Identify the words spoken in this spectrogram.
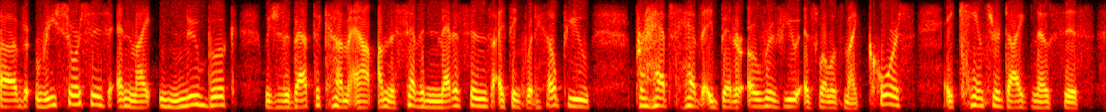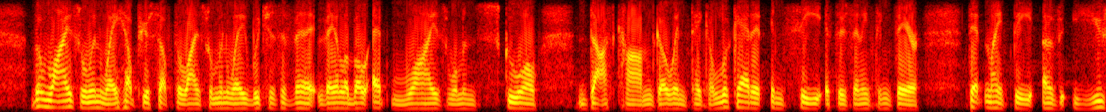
of resources, and my new book, which is about to come out on the seven medicines, I think would help you perhaps have a better overview, as well as my course, A Cancer Diagnosis. The Wise Woman Way. Help yourself, The Wise Woman Way, which is av- available at wisewomanschool.com. Go and take a look at it and see if there's anything there that might be of use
